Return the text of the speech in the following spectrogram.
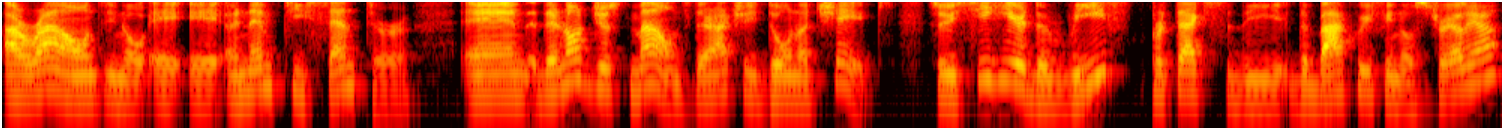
around you know, a, a, an empty center and they're not just mounds, they're actually donut shapes. So you see here the reef protects the, the back reef in Australia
